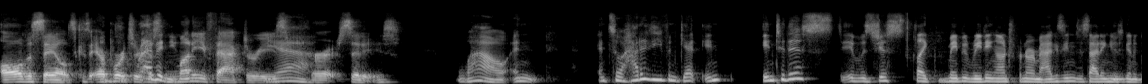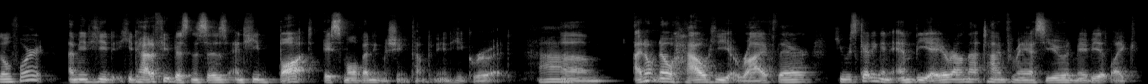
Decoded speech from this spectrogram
all the sales because airports are just money factories Yeah. for cities. Wow. And and so how did he even get in into this? It was just like maybe reading Entrepreneur magazine, deciding he was going to go for it. I mean, he'd, he'd had a few businesses and he bought a small vending machine company and he grew it. Ah, Um, I don't know how he arrived there. He was getting an MBA around that time from ASU and maybe it like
